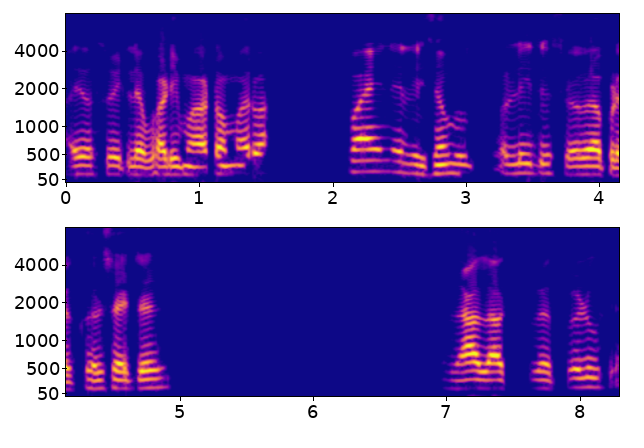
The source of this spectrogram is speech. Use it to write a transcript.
આવ્યો છું એટલે વાડીમાં આટો મારવા. ફાઇનલી જમી લીધું છે, હવે આપણે ઘર સાઈડ જઈએ લાલ આજ પડ્યું છે,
